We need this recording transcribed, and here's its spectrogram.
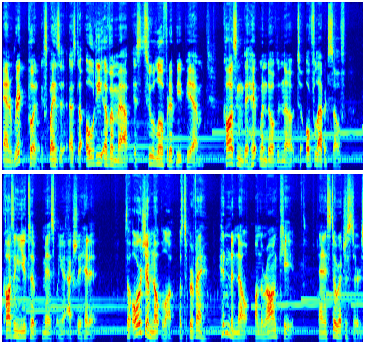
and Rick Put explains it as the OD of a map is too low for the BPM, causing the hit window of the node to overlap itself, causing you to miss when you actually hit it. The origin of NoteLock was to prevent hitting the note on the wrong key, and it still registers.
